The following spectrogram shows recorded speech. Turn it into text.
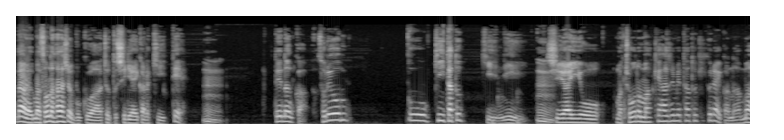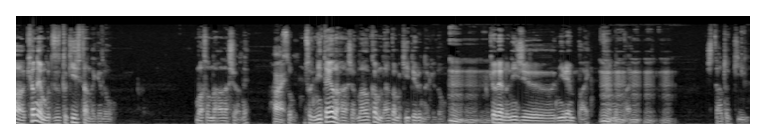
だからまあその話を僕はちょっと知り合いから聞いて、うん。で、なんか、それを、を聞いたときに、うん。試合を、まあちょうど負け始めた時くらいかな。まあ去年もずっと聞いてたんだけど、まあそんな話はね。はい。そう、そう似たような話は何回も何回も聞いてるんだけど、うんうんうん。去年の22連敗、3うんうんうん連敗うんした時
